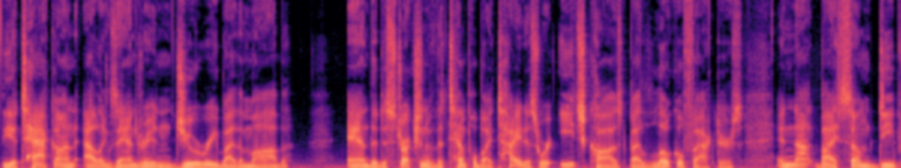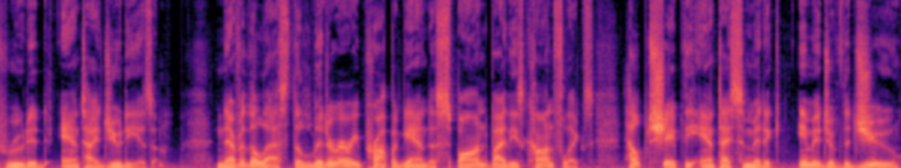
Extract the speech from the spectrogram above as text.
the attack on Alexandrian Jewry by the mob, and the destruction of the temple by Titus were each caused by local factors and not by some deep rooted anti Judaism. Nevertheless, the literary propaganda spawned by these conflicts helped shape the anti Semitic image of the Jew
